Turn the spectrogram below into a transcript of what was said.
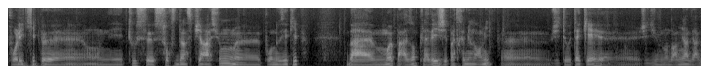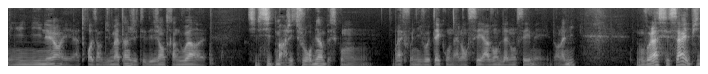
pour l'équipe. on est tous source d'inspiration pour nos équipes. Bah moi par exemple la veille j'ai pas très bien dormi. Euh, j'étais au taquet, euh, j'ai dû m'endormir vers minuit, demi, une heure et à 3 heures du matin j'étais déjà en train de voir euh, si le site marchait toujours bien parce qu'on bref au niveau tech on a lancé avant de l'annoncer mais dans la nuit. Donc voilà c'est ça et puis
